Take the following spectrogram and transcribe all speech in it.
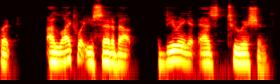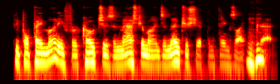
But I liked what you said about viewing it as tuition. People pay money for coaches and masterminds and mentorship and things like mm-hmm. that.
